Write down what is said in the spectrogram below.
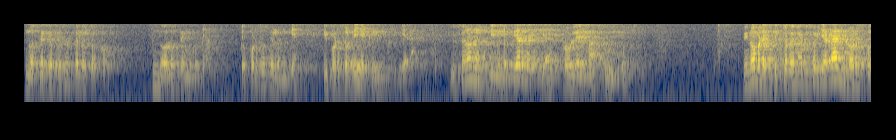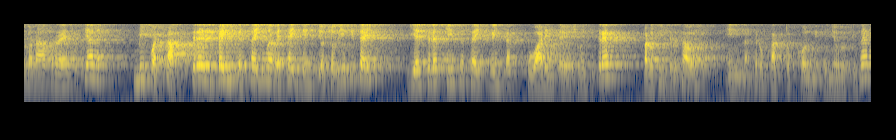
No sé qué proceso le tocó. No lo tengo ya. Yo por eso se lo envié. Y por eso le dije que lo imprimiera. Si usted no lo imprime lo pierde, ya es problema suyo. Mi nombre es Víctor de Villarreal, no respondo nada por redes sociales. Mi WhatsApp 320-696-2816 y el 315-630-4823. Para los interesados en hacer un pacto con mi señor Lucifer,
